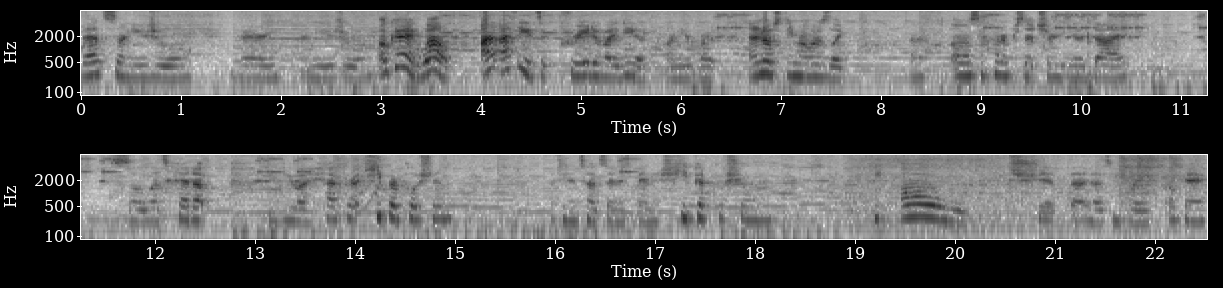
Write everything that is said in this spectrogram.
That's unusual. Very unusual. Okay, well, I, I think it's a creative idea on your part. I know Steamroller's like I'm almost 100% sure he's gonna die. So let's head up, give you a hyper, hyper potion. I think that's how it's said in Spanish. Hyper potion. He oh, shit, that has heat wave. Okay.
